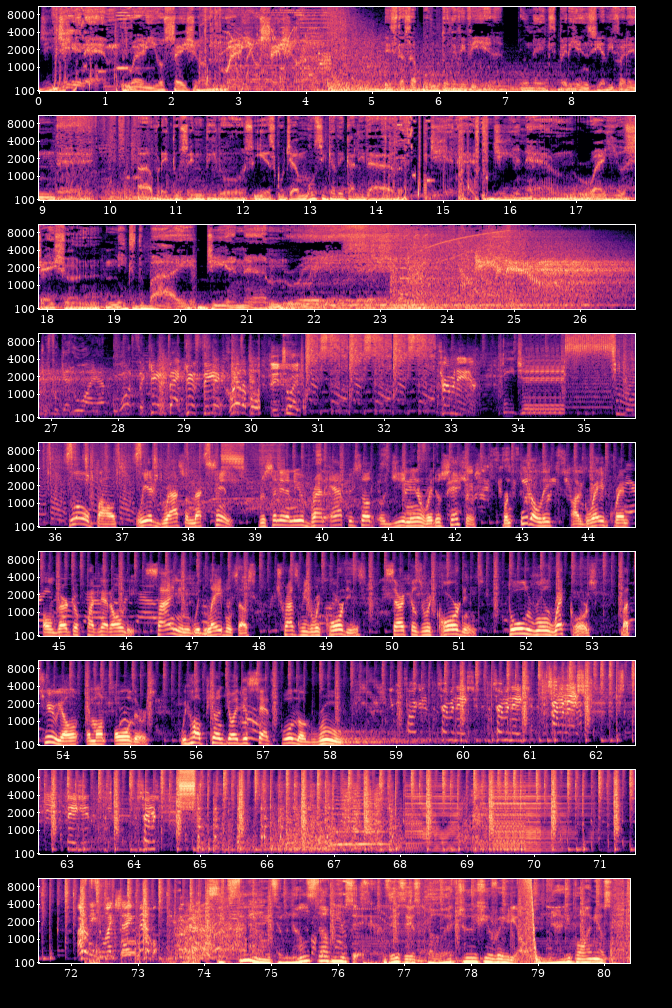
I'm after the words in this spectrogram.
GNM Radio Station. Radio Station. Estás a punto de vivir una experiencia diferente. Abre tus sentidos y escucha música de calidad. GNM, Radio Station. Mixed by GNM Radio Station. Detroit. Terminator. DJ. Slow Pulse, Weird Grasso and Maxim, presenting a new brand episode of G&M Radio Sessions. From Italy, our great friend Umberto Pagliaroli, signing with labels as Transmit Recordings, Circles Recordings, Toolroom Records, Material, among others. We hope you enjoy this set full of groove. Like minimal. 60 minutes of non-stop music. This is Electric Radio, Nagi Boy Music.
